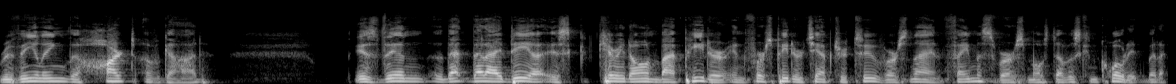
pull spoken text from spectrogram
revealing the heart of God, is then that, that idea is carried on by Peter in 1 Peter chapter 2 verse 9 famous verse most of us can quote it but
